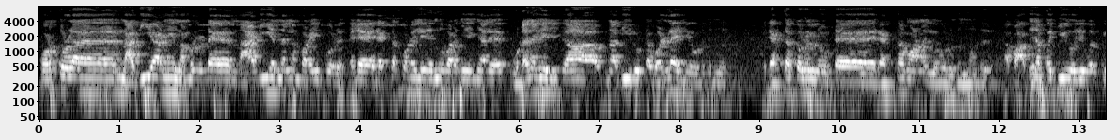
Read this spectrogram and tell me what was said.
പുറത്തുള്ള നദിയാണ് നമ്മളുടെ നാടി എന്നെല്ലാം പറയുമ്പോൾ അല്ലെ രക്തക്കുഴൽ എന്ന് പറഞ്ഞു കഴിഞ്ഞാൽ ഉടനെ ആ നദിയിലൂടെ വെള്ളമല്ലേ ഒഴുകുന്നത്? രക്തക്കുഴലിലൂടെ രക്തമാണല്ലോ ഒഴുകുന്നത്. അപ്പോൾ അതിനെപ്പറ്റി ഒരു ഇവർക്ക്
